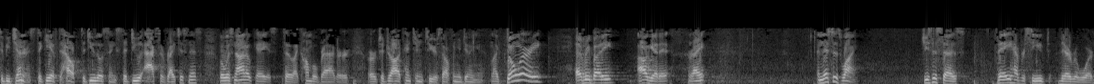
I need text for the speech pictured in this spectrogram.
to be generous, to give, to help, to do those things, to do acts of righteousness. But what's not okay is to like humble brag or, or to draw attention to yourself when you're doing it. Like, don't worry, everybody, I'll get it, right? And this is why. Jesus says, they have received their reward.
